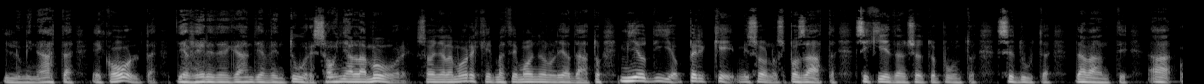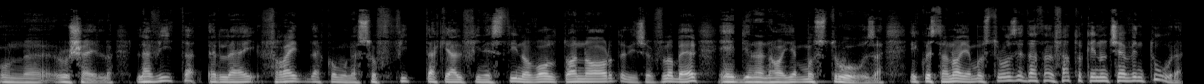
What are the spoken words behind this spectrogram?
illuminata e colta, di avere delle grandi avventure, sogna l'amore, sogna l'amore che il matrimonio non le ha dato. Mio Dio, perché mi sono sposata? Si chiede a un certo punto, seduta davanti a un uh, ruscello. La vita per lei fredda come una soffitta che ha il finestrino volto a nord, dice Flaubert, è di una noia mostruosa. E questa noia mostruosa è data dal fatto che non c'è avventura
